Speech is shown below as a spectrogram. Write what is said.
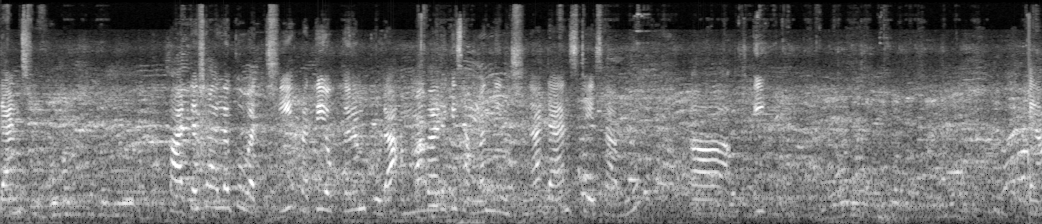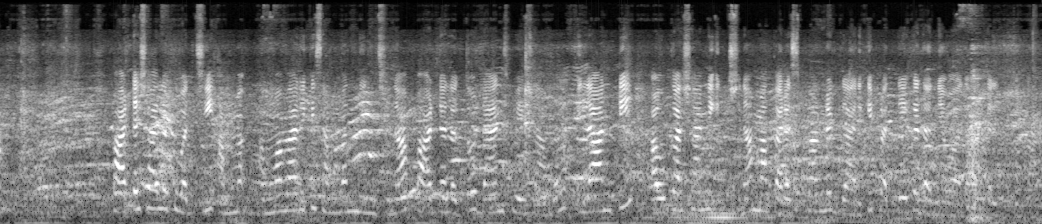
డ్యాన్స్ పాఠశాలకు వచ్చి ప్రతి ఒక్కరం కూడా అమ్మవారికి సంబంధించిన డ్యాన్స్ చేశాము. పాఠశాలకు వచ్చి అమ్మ అమ్మవారికి సంబంధించిన పాటలతో డ్యాన్స్ వేశాము. ఇలాంటి అవకాశాన్ని ఇచ్చిన మా కరెస్పాండెంట్ గారికి ప్రత్యేక ధన్యవాదాలు తెలుపుతున్నాను.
